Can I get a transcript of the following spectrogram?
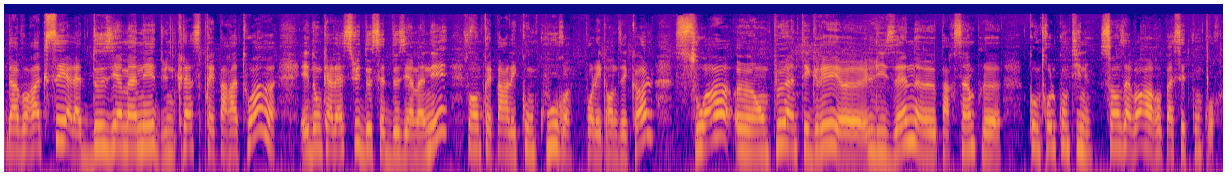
d'avoir accès à la deuxième année d'une classe préparatoire. Et donc à la suite de cette deuxième année, soit on prépare les concours pour les grandes écoles, soit on peut intégrer l'ISEN par simple contrôle continu, sans avoir à repasser de concours.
